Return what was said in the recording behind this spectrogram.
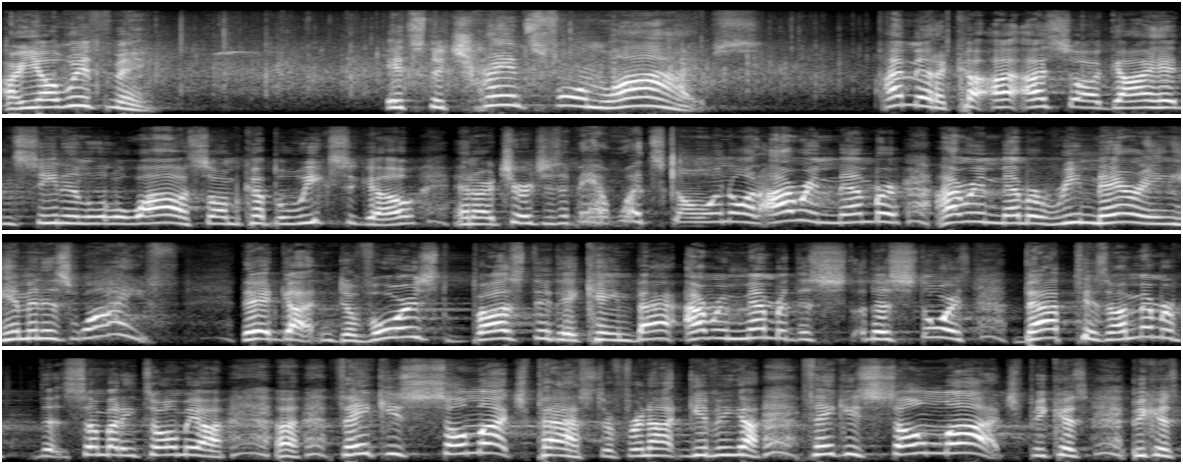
Are y'all with me? It's the transformed lives. I met a, I saw a guy I hadn't seen in a little while. I saw him a couple weeks ago, and our church. Said, "Man, what's going on?" I remember, I remember remarrying him and his wife. They had gotten divorced, busted, they came back. I remember the, the stories. Baptism. I remember that somebody told me, uh, uh, Thank you so much, Pastor, for not giving up. Thank you so much because, because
